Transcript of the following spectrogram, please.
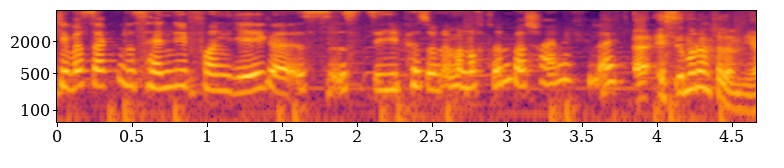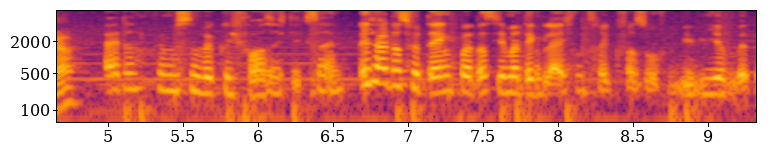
Okay, was sagt denn das Handy von Jäger? Ist, ist die Person immer noch drin? Wahrscheinlich, vielleicht? Äh, ist immer noch drin, ja? Alter, wir müssen wirklich vorsichtig sein. Ich halte es für denkbar, dass jemand den gleichen Trick versucht wie wir mit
